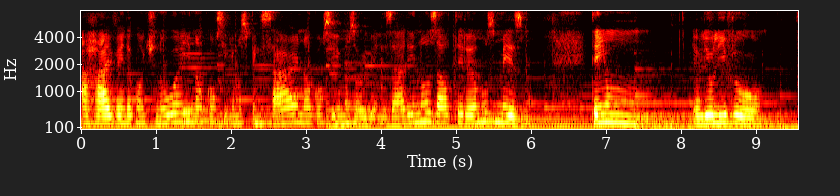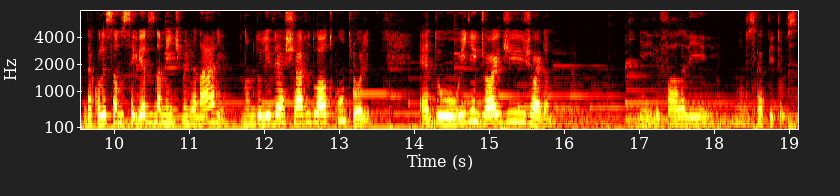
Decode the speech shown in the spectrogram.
a raiva ainda continua e não conseguimos pensar, não conseguimos organizar e nos alteramos mesmo. Tem um eu li o livro da coleção dos Segredos da Mente Milionária. O nome do livro é A Chave do Autocontrole. É do William George Jordan. E aí ele fala ali num dos capítulos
